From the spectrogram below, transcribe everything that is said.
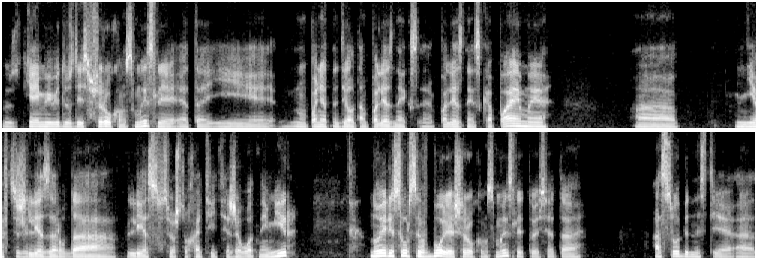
я имею в виду здесь в широком смысле. Это и, ну, понятное дело, там полезные, полезные ископаемые, э, нефть, железо, руда, лес, все, что хотите, животный мир. Но и ресурсы в более широком смысле, то есть это особенности э,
